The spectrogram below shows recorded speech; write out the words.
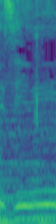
in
